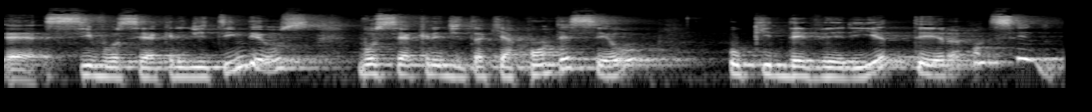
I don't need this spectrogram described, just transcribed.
é, se você acredita em Deus, você acredita que aconteceu o que deveria ter acontecido,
